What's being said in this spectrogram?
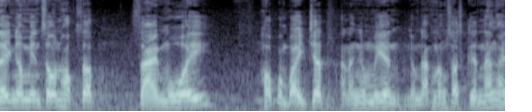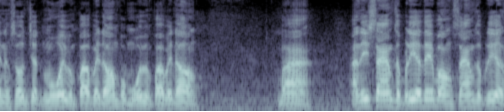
លេខខ្ញុំមាន060 41 687អាហ្នឹងខ្ញុំមានខ្ញុំដាក់ក្នុង subscription ហ្នឹងហើយនឹង071 7 3ដង6 7 3ដងបាទអានេះ30រៀលទេបង30រៀល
